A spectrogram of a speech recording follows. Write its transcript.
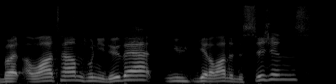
But a lot of times when you do that, you get a lot of decisions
